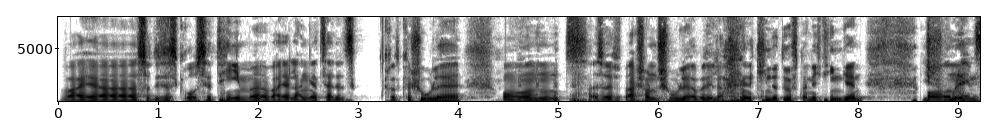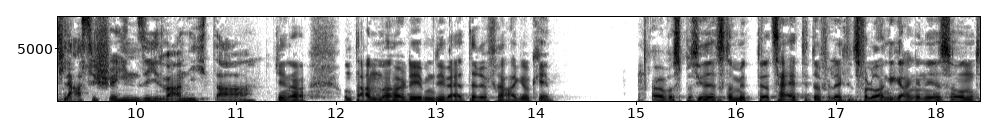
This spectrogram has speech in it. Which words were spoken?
war ja so dieses große Thema, war ja lange Zeit jetzt gerade keine Schule und also es war schon Schule, aber die Kinder durften da nicht hingehen. Die und, Schule im klassischen Hinsicht war nicht da. Genau. Und dann war halt eben die weitere Frage, okay, was passiert jetzt da mit der Zeit, die da vielleicht jetzt verloren gegangen ist? Und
